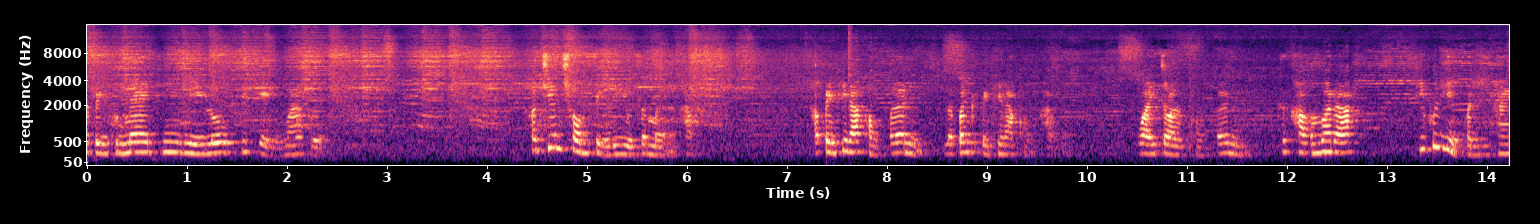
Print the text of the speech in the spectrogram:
ะเป็นคุณแม่ที่มีลูกที่เก่งมากเลยเขาชื่นชมสิ่งดีอยู่เสมอค่ะเขาเป็นที่รักของเปิ้ล และเปิ้ลก็เป็นที่รักของเขาวัยจอยของเปิ้ลคือคำว่ารักที่ผู้หญิงคนนี้ให้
